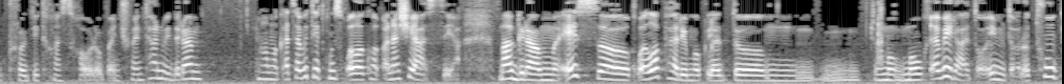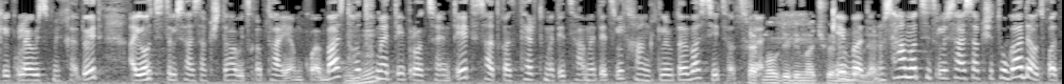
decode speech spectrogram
უფრო დიდხანს ცხოვრობენ ჩვენთან, ვიდრე მამაკაცები თითქმის ყველა ქვეყანაში ასია. მაგრამ ეს ყველაფერი მოკლედ მოვყევი რატო? იმიტომ რომ თუ კი კვლევის მიხედვით, აი 20 წლის ასაკში დავიწყებთ აი ამ კვებას, 14%-ით, სადღაც 11-13 წლით ხანგრძლივდება სიცოცხლე. საკმაოდ დიდი კი მაჩვენებელია. ბატონო, 60 წლის ასაკში თუ გადავწყვეტ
